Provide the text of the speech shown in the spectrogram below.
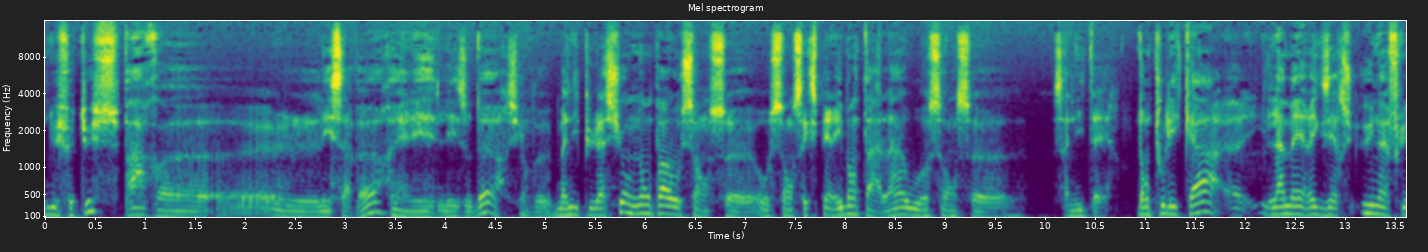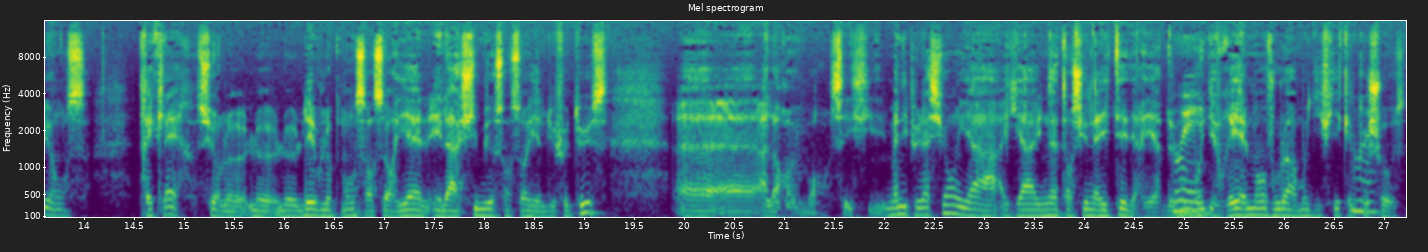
du fœtus par euh, les saveurs et les, odeurs, si on veut. Manipulation non pas au sens, euh, au sens expérimental hein, ou au sens euh, sanitaire. Dans tous les cas, la mère exerce une influence très claire sur le, développement sensoriel et la chimiosensorielle du fœtus. alors, bon, c'est, manipulation, il y a, y a, une intentionnalité derrière, de réellement vouloir modifier quelque chose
